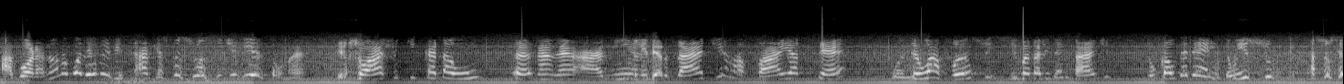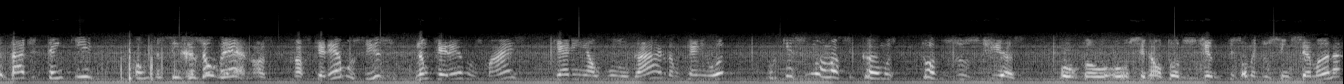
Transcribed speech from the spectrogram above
Agora, nós não podemos evitar que as pessoas se divirtam, né? Eu só acho que cada um, eh, né, a minha liberdade, ela vai até quando eu avanço em cima da liberdade do Caldenei. Então isso a sociedade tem que, vamos assim, resolver. Nós, nós queremos isso, não queremos mais, querem em algum lugar, não querem em outro, porque senão nós ficamos todos os dias, ou, ou, ou se não todos os dias, principalmente nos fins de semana,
